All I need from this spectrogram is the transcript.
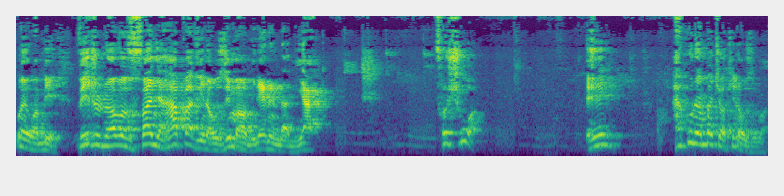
Wewe mwambie vitu tunavyofanya hapa vina uzima wa milele ndani yake. For sure. Eh? Hakuna ambacho hakina uzima.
